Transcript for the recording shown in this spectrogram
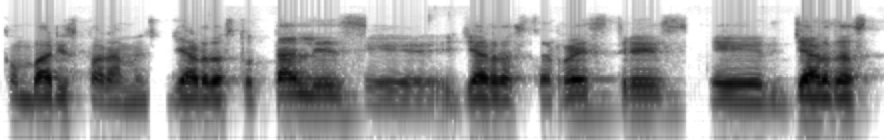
con varios parámetros, yardas totales, eh, yardas terrestres, eh, yardas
